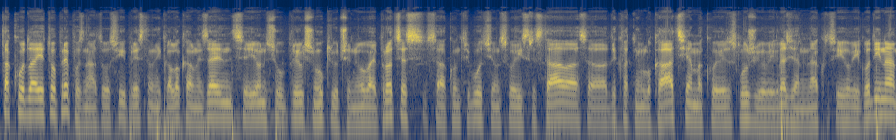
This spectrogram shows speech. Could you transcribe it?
Tako da je to prepoznato od svih predstavnika lokalne zajednice i oni su prilično uključeni u ovaj proces sa kontribucijom svojih sredstava, sa adekvatnim lokacijama koje zaslužuju ovi građani nakon svih ovih godina.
